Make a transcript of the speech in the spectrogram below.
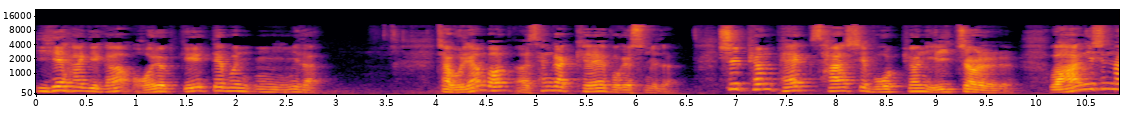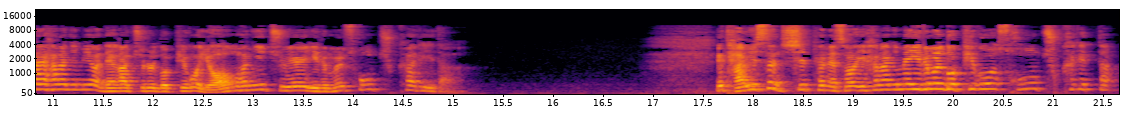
이해하기가 어렵기 때문입니다. 자, 우리 한번 생각해 보겠습니다. 시편 145편 1절 왕이신 나의 하나님이여 내가 주를 높이고 영원히 주의 이름을 송축하리이다. 다윗은 시편에서 이 하나님의 이름을 높이고 송축하겠다,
